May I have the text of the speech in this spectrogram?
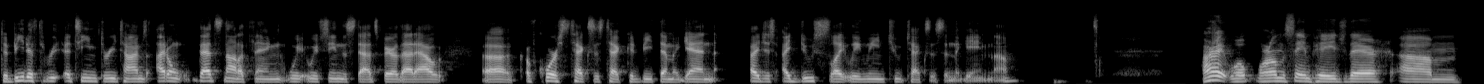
to beat a three a team three times I don't that's not a thing we, we've seen the stats bear that out uh, of course, Texas Tech could beat them again. I just I do slightly lean to Texas in the game though. All right, well, we're on the same page there. Um,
